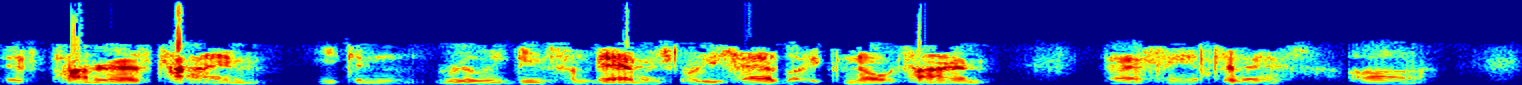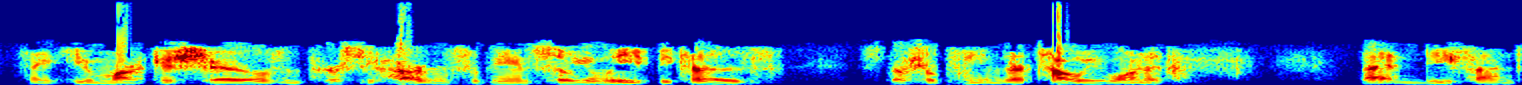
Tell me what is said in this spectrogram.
if Ponder has time, he can really do some damage, but he's had like no time passing it today. Uh, thank you, Marcus Sherels and Percy Harvin for being so elite because special teams, that's how we won it. Defense.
